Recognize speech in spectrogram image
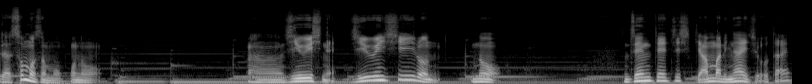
だそもそもこの自由意志ね。自由意志論の前提知識あんまりない状態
